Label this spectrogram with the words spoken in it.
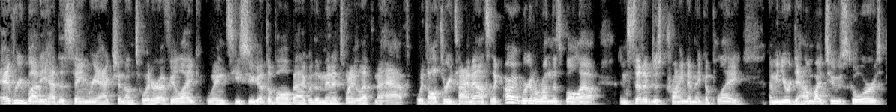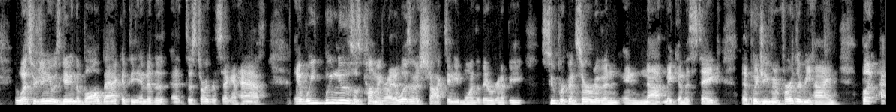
everybody had the same reaction on Twitter. I feel like when TCU got the ball back with a minute 20 left and a half with all three timeouts, like, all right, we're going to run this ball out instead of just trying to make a play. I mean, you were down by two scores. West Virginia was getting the ball back at the end of the at, to start the second half, and we we knew this was coming. Right, it wasn't a shock to anyone that they were going to be super conservative and, and not make a mistake that put you even further behind. But I,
